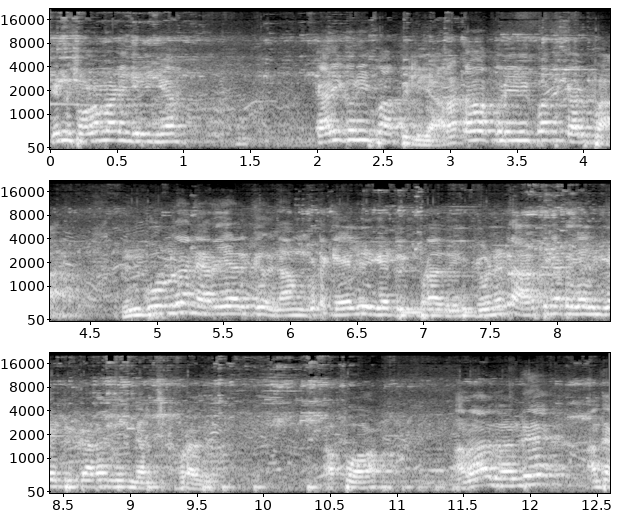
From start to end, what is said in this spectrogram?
என்ன சொல்ல மாட்டேங்கிறீங்க? கறிக்குருவி பார்த்து இல்லையா ரட்டவா குருவி பார்த்து கருப்பா. உங்க ஊர்ல தான் நிறைய இருக்கு. நான் உங்ககிட்ட கேள்வி கேட்டிருக்கூடாது இங்கே ஒன்று அடுத்த கட்ட கேள்வி கேட்டிருக்காடா நீங்க நினச்சிக்க அப்போ அதாவது வந்து அந்த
